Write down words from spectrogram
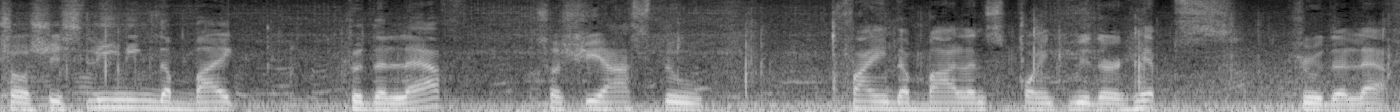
So she's leaning the bike to the left, so she has to find the balance point with her hips through the left.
